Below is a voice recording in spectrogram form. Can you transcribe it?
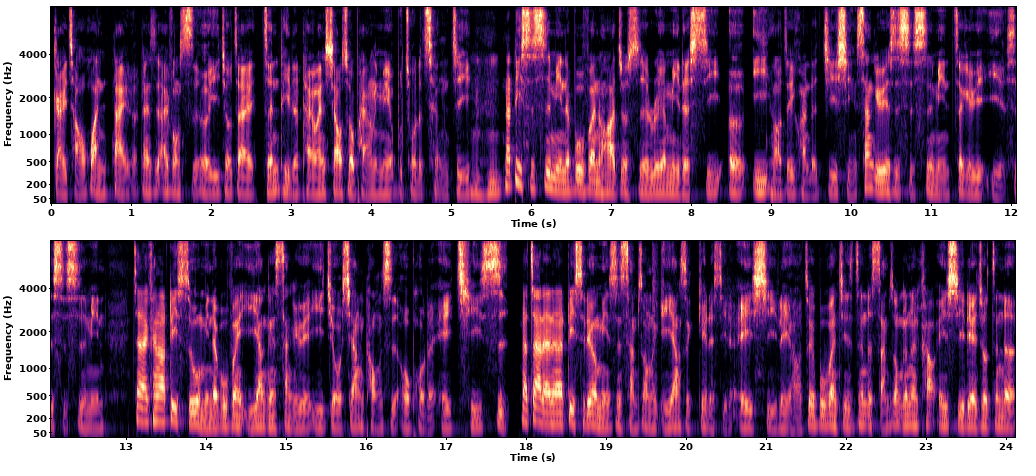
改朝换代了，但是 iPhone 十二依旧在整体的台湾销售排行里面有不错的成绩。嗯哼，那第十四名的部分的话就。是 Realme 的 C 二一哈这一款的机型，上个月是十四名，这个月也是十四名。再来看到第十五名的部分，一样跟上个月依旧相同，是 OPPO 的 A 七四。那再来呢，第十六名是 Samsung 的，一样是 Galaxy 的 A 系列啊。这个部分其实真的，Samsung 跟那靠 A 系列就真的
